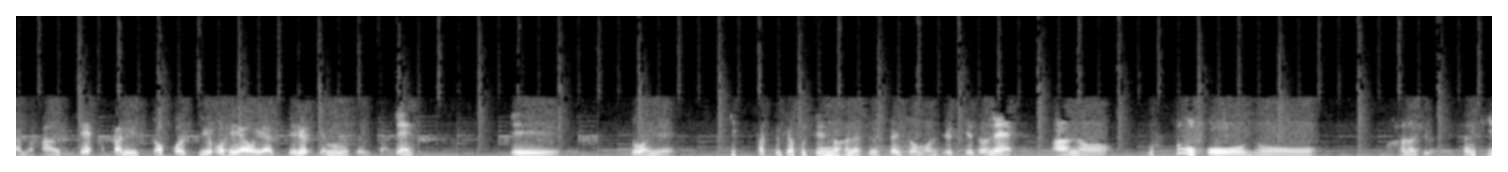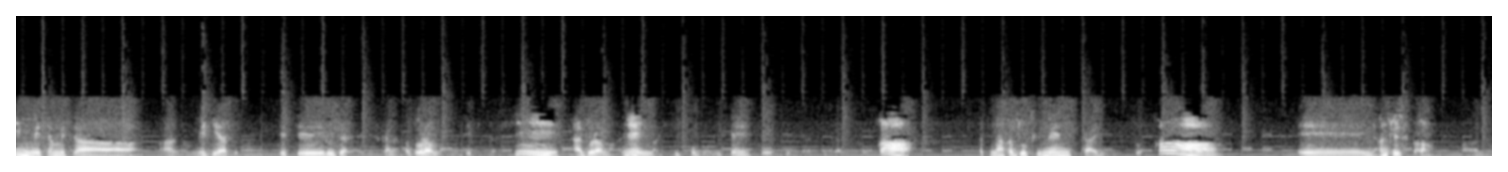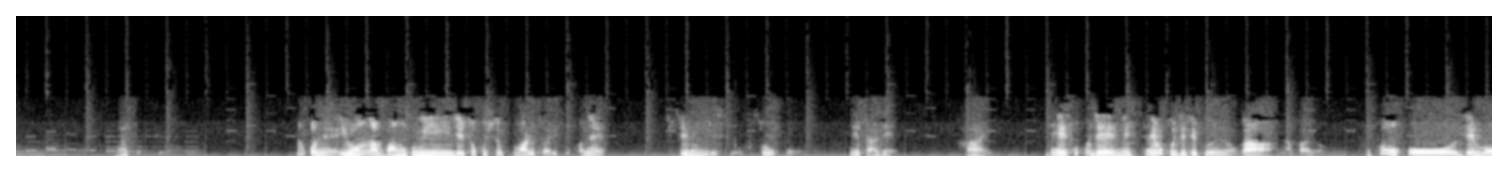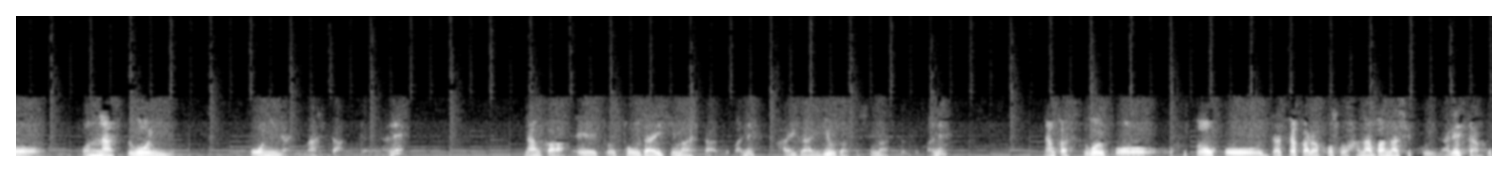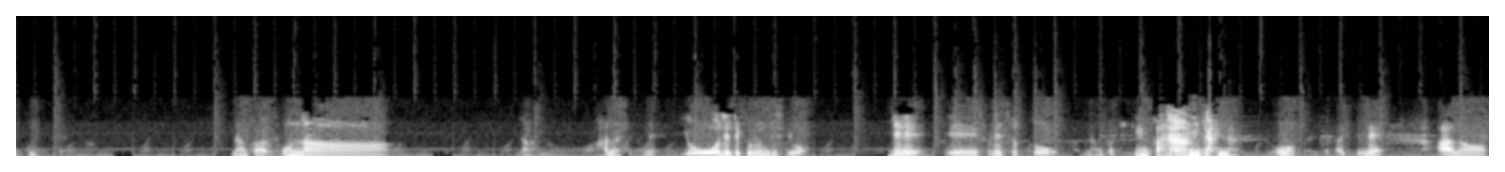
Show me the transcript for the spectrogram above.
ラムハウスで明るい不登校っていうお部屋をやってる山本理香です。えー、今日はね、一発逆転の話をしたいと思うんですけどね、あの、不登校の話がね、最近めちゃめちゃ、あの、メディアとかに出てるじゃないですか。なんかドラマもできたし、あ、ドラマはね、今、引きこもり先生っていうのやってたりとか、あとなんかドキュメンタリーとか、えー、なんていうんですか、何やったっけなんかね、いろんな番組で特集組まれたりとかね、してるんですよ。不登校ネタで。はい。で、そこでめっちゃよく出てくるのが、なんかあの、不登校でも、こんなすごい子になりました、みたいなね。なんか、えっ、ー、と、東大行きましたとかね。海外留学しましたとかね。なんかすごいこう、不登校だったからこそ華々しくなれた僕みたいな。なんか、そんな、あの、話がね、よう出てくるんですよ。で、えー、それちょっと、なんか危険かな、みたいな思ったりとかしてね。あの、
